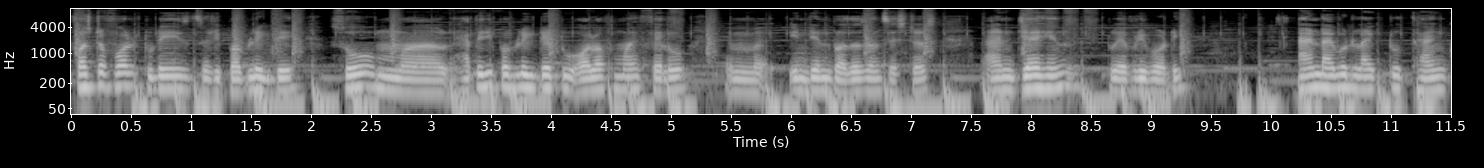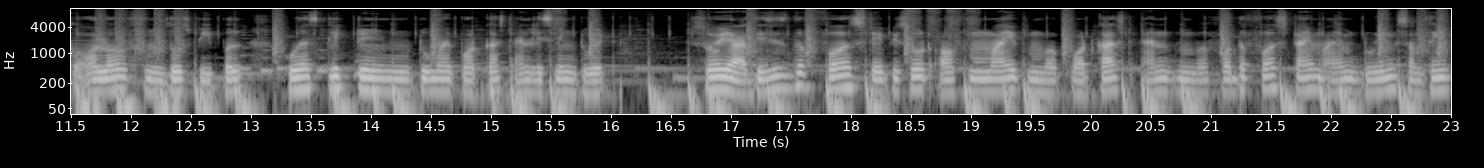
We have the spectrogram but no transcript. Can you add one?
First of all, today is Republic Day, so um, uh, happy Republic Day to all of my fellow um, Indian brothers and sisters and Jai Hind to everybody. And I would like to thank all of um, those people who has clicked into my podcast and listening to it so yeah this is the first episode of my podcast and for the first time i am doing something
